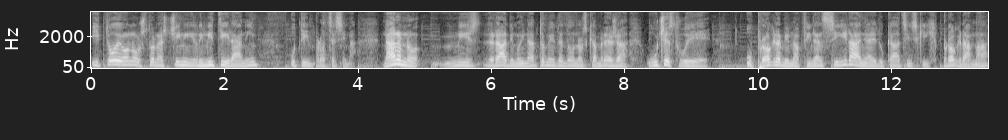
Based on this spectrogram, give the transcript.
i to je ono što nas čini limitiranim u tim procesima. Naravno, mi radimo i na tome da donorska mreža učestvuje u programima finansiranja edukacijskih programa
